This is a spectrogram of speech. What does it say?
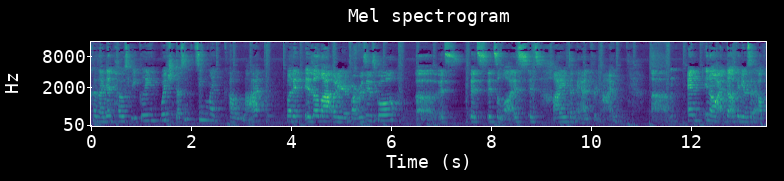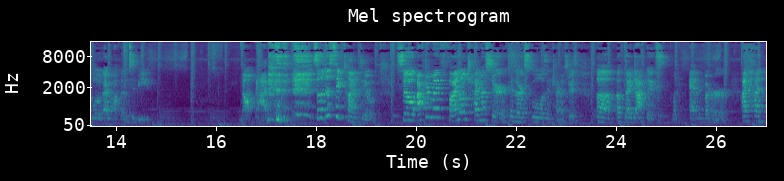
because I did post weekly, which doesn't seem like a lot, but it is a lot when you're in pharmacy school. Uh, it's it's it's a lot. It's it's high demand for time. Um, and you know, the videos that I upload, I want them to be not bad. so that does take time too. So after my final trimester, because our school is in trimesters, um, of didactics, like ever, I had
